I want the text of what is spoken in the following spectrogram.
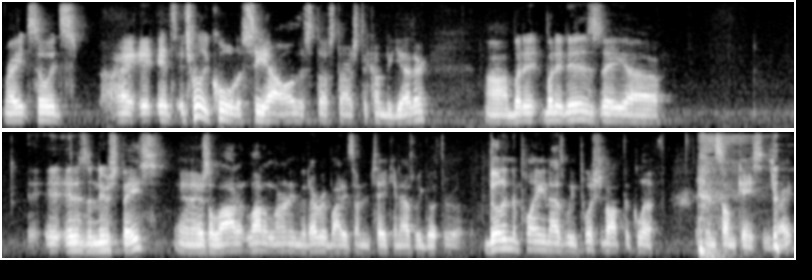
right? So it's it's it's really cool to see how all this stuff starts to come together. Uh, but it but it is a uh, it, it is a new space, and there's a lot, a lot of learning that everybody's undertaking as we go through it. Building the plane as we push it off the cliff, in some cases, right?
